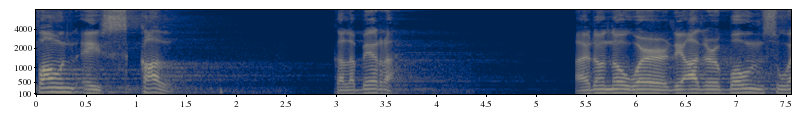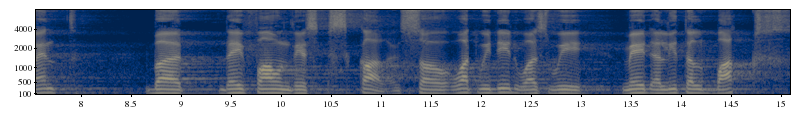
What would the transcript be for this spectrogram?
found a skull, calavera. I don't know where the other bones went, but they found this skull. And so what we did was we made a little box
